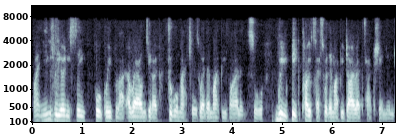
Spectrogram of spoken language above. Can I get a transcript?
Right, usually you only see for group like around you know football matches where there might be violence or really big protests where there might be direct action and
